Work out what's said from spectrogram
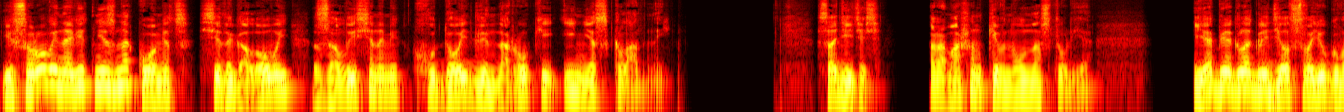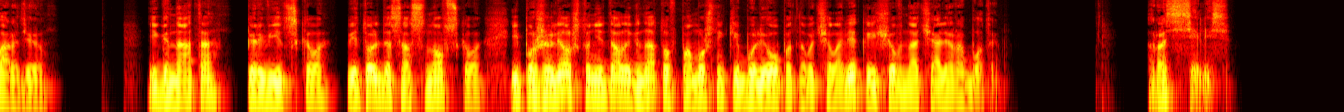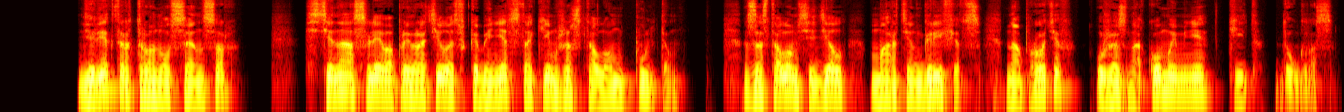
и суровый на вид незнакомец, седоголовый, с залысинами, худой, длиннорукий и нескладный. «Садитесь», — Ромашин кивнул на стулья. Я бегло глядел свою гвардию. Игната, Первицкого, Витольда Сосновского и пожалел, что не дал Игнату в помощники более опытного человека еще в начале работы. Расселись. Директор тронул сенсор. Стена слева превратилась в кабинет с таким же столом-пультом. За столом сидел Мартин Гриффитс, напротив уже знакомый мне Кит Дуглас.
